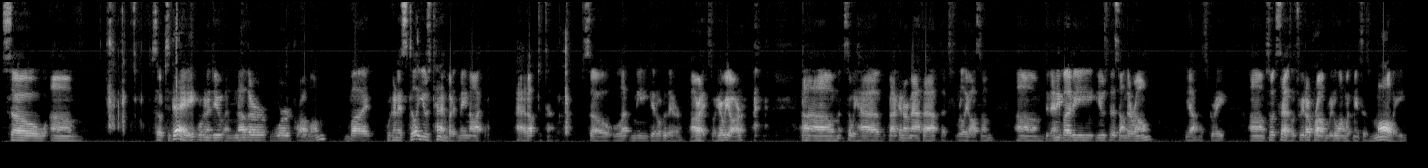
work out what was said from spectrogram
So, um, so today we're going to do another word problem, but we're going to still use 10, but it may not add up to 10. So let me get over there. All right, so here we are. Um, so we have back in our math app. That's really awesome. Um, did anybody use this on their own? Yeah, that's great. Um, so it says, let's read our problem. Read along with me. It says, Molly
